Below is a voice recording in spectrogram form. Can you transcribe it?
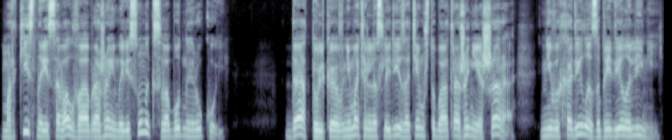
Маркиз нарисовал воображаемый рисунок свободной рукой. «Да, только внимательно следи за тем, чтобы отражение шара не выходило за пределы линий».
